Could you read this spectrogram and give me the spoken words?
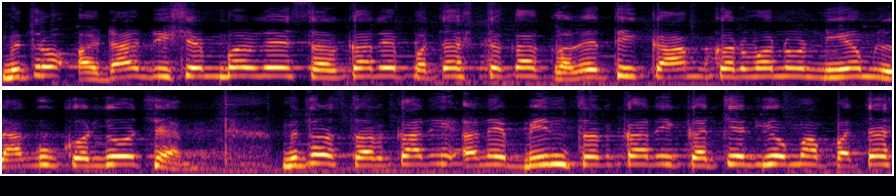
મિત્રો, અઢાર ડિસેમ્બરે સરકારે પચાસ ટકા ઘરેથી કામ કરવાનો નિયમ લાગુ કર્યો છે. મિત્રો, સરકારી અને બિન સરકારી કચેરીઓમાં પચાસ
